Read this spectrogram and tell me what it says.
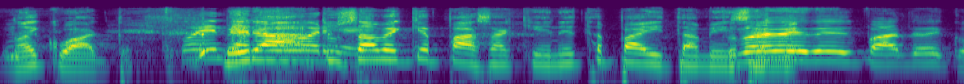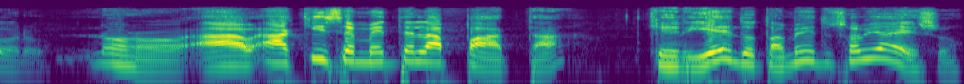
no hay cuarto. Mira, Jorge. tú sabes qué pasa, que en este país también Tú no se eres me- de, de parte del coro. No, no, a- aquí se mete la pata queriendo también, ¿tú sabías eso?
